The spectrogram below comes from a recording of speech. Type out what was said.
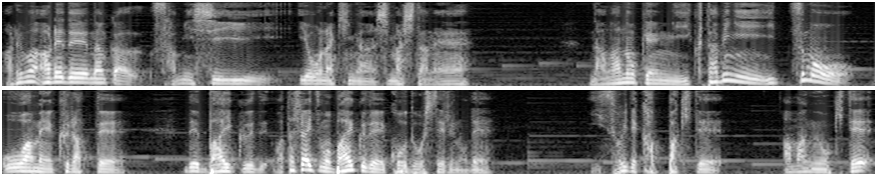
あれはあれでなんか寂しいような気がしましたね。長野県行くたびにいつも大雨食らって、で、バイクで、私はいつもバイクで行動しているので、急いでカッパ着て、雨具を着て、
